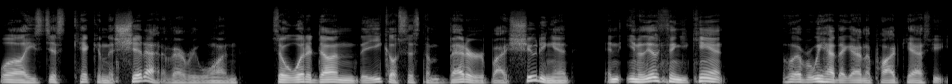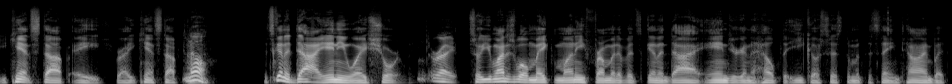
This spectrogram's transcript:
well, he's just kicking the shit out of everyone. So it would have done the ecosystem better by shooting it. And you know, the other thing you can't, whoever we had that guy on the podcast, you, you can't stop age, right? You can't stop time. No, It's going to die anyway shortly. right. So you might as well make money from it if it's going to die and you're going to help the ecosystem at the same time. But,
